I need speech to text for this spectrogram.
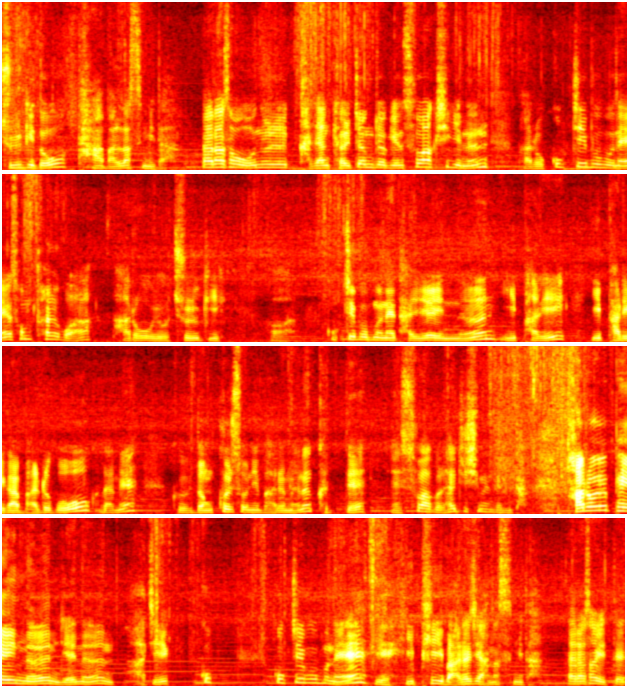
줄기도 다 말랐습니다. 따라서 오늘 가장 결정적인 수확 시기는 바로 꼭지 부분의 솜털과 바로 요 줄기, 어, 꼭지 부분에 달려 있는 이파리, 이파리가 마르고 그 다음에 그 넝쿨손이 마르면은 그때 예, 수확을 해주시면 됩니다. 바로 옆에 있는 얘는 아직 꼭 꼭지 부분에 예, 잎이 마르지 않았습니다. 따라서 이때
